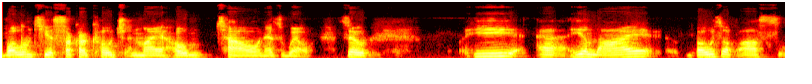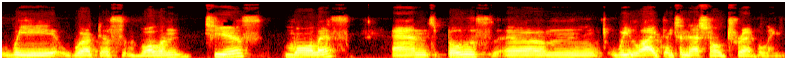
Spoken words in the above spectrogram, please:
volunteer soccer coach in my hometown as well. So he uh, he and I, both of us, we worked as volunteers more or less and both um, we liked international traveling.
